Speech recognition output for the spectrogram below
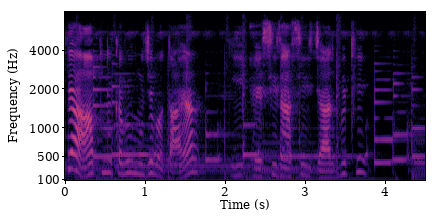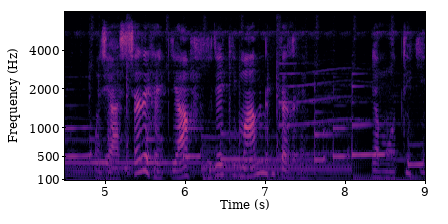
क्या आपने कभी मुझे बताया कि ऐसी राशि जार में थी? मुझे आश्चर्य है कि आप हीरे की मांग नहीं कर रहे या मोती की।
